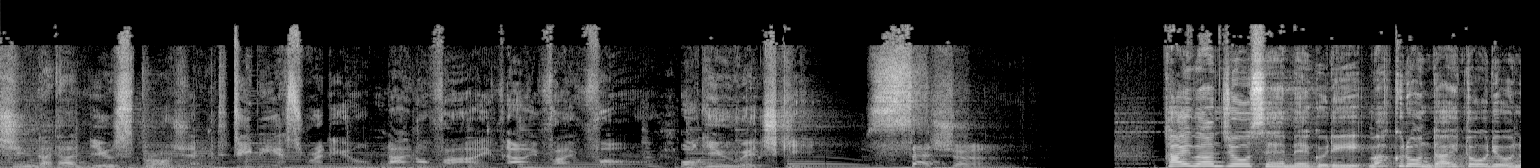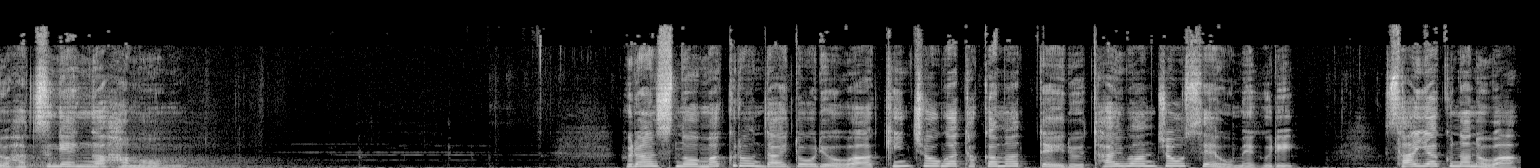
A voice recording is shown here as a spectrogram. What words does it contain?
信型ニュースプロジェクト。TBS ラディオ905-954おぎゅうえちきセッション台湾情勢めぐりマクロン大統領の発言が波紋。フランスのマクロン大統領は緊張が高まっている台湾情勢をめぐり最悪なのは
